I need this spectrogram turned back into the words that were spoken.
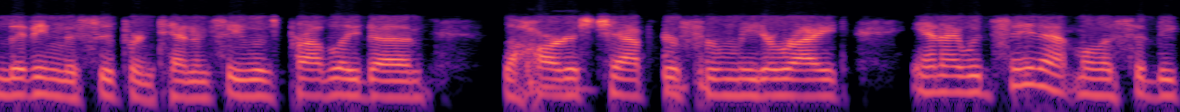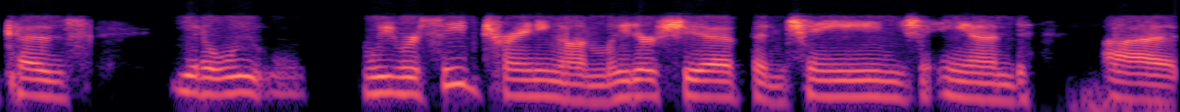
living the superintendency, was probably the the hardest chapter for me to write. And I would say that, Melissa, because you know, we we receive training on leadership and change and uh,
